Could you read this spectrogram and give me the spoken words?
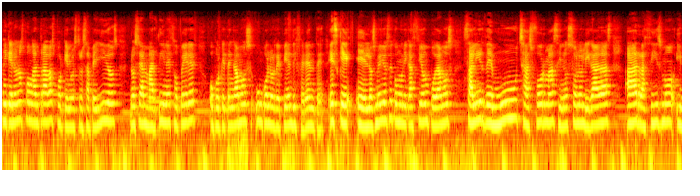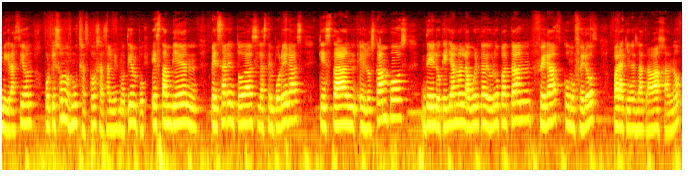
y que no nos pongan trabas porque nuestros apellidos no sean Martínez o Pérez o porque tengamos un color de piel diferente. Es que eh, los medios de comunicación podamos salir de muchas formas y no solo ligadas a racismo y migración, porque somos muchas cosas al mismo tiempo. Es también pensar en todas las temporeras que están en los campos de lo que llaman la huerta de Europa tan feraz como feroz para quienes la trabajan. ¿no?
